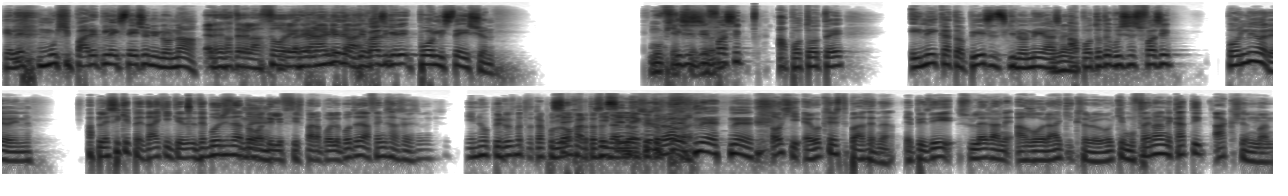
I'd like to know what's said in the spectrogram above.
και λες, μου έχει πάρει PlayStation η νονά. Ρε, θα τρελαθώ, ρε. Ρε, δεν αν είναι είναι δεν κα- και βγάζει και PlayStation. Μου Και είσαι φτιάξε σε τώρα. φάση από τότε είναι η καταπίεση της κοινωνίας. Ναι. Από τότε που είσαι σε φάση. Πολύ ωραίο είναι. Απλά είσαι και παιδάκι και δεν μπορείς να το Ναι. αντιληφθείς πάρα πολύ. Οπότε αφήνεις. Είναι ο πυρός με τα τραπουλόχαρτα στο Είσαι μυαλό σου. νεκρός. ναι, ναι. Όχι, εγώ ξέρεις τι πάθαινα. Επειδή σου λέγανε αγοράκι, ξέρω εγώ, και μου φαίνανε κάτι action man.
